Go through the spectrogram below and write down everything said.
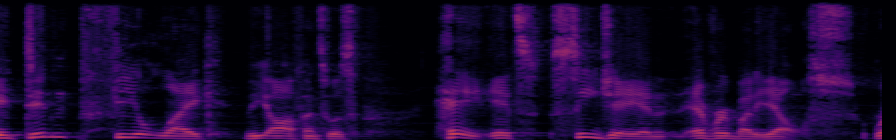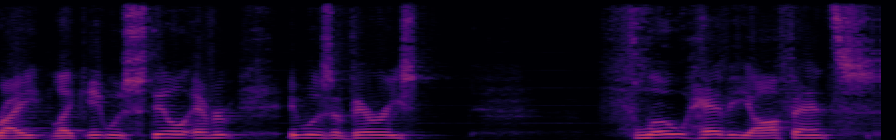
it didn't feel like the offense was, hey, it's CJ and everybody else, right? Like it was still every, it was a very flow heavy offense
